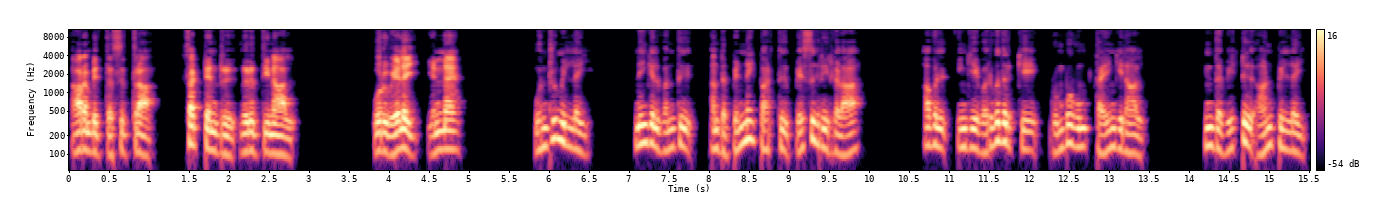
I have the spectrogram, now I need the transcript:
ஆரம்பித்த சித்ரா சட்டென்று நிறுத்தினாள். ஒருவேளை என்ன? ஒன்றுமில்லை. நீங்கள் வந்து அந்த பெண்ணை பார்த்து பேசுகிறீர்களா? அவள் இங்கே வருவதற்கே ரொம்பவும் தயங்கினாள். இந்த வீட்டு ஆண் பிள்ளை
